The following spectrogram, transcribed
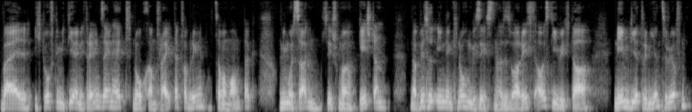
weil ich durfte mit dir eine Trainingseinheit noch am Freitag verbringen, jetzt haben wir Montag. Und ich muss sagen, es ist mir gestern ein bisschen in den Knochen gesessen. Also es war recht ausgiebig da, neben dir trainieren zu dürfen.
